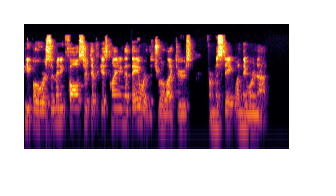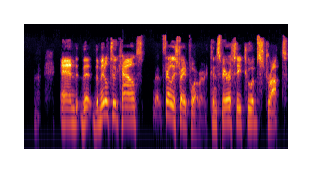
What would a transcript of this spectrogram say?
people who are submitting false certificates claiming that they were the true electors from a state when they were not. And the, the middle two counts fairly straightforward conspiracy to obstruct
